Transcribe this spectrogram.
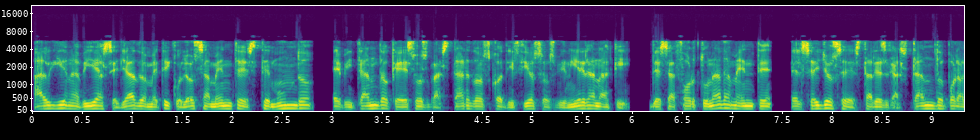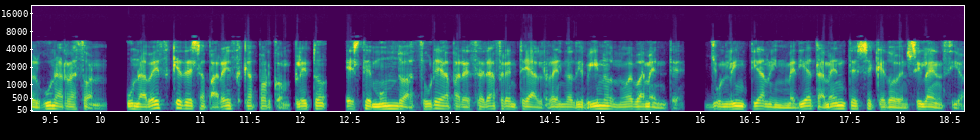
alguien había sellado meticulosamente este mundo, evitando que esos bastardos codiciosos vinieran aquí. Desafortunadamente, el sello se está desgastando por alguna razón. Una vez que desaparezca por completo, este mundo azure aparecerá frente al reino divino nuevamente. Yun Lintian inmediatamente se quedó en silencio.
